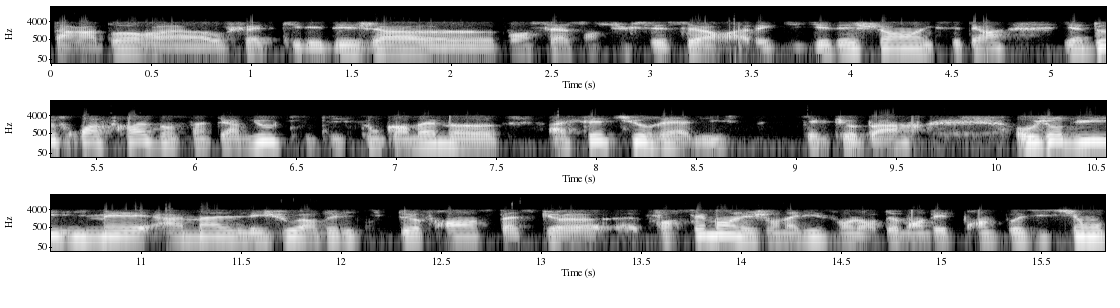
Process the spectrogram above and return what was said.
par, rapport à- au fait qu'il ait déjà euh, pensé à son successeur avec Didier Deschamps, etc. Il y a deux, trois phrases dans cette interview qui, qui sont quand même euh, assez surréalistes quelque part. Aujourd'hui, il met à mal les joueurs de l'équipe de France parce que forcément, les journalistes vont leur demander de prendre position.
